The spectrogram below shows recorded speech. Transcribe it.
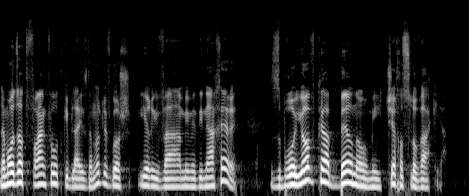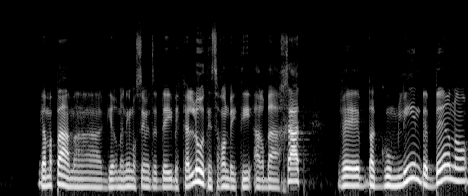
למרות זאת, פרנקפורט קיבלה הזדמנות לפגוש יריבה ממדינה אחרת, זברויובקה ברנו מצ'כוסלובקיה. גם הפעם הגרמנים עושים את זה די בקלות, ניצחון ביתי 4-1, ובגומלין בברנו,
